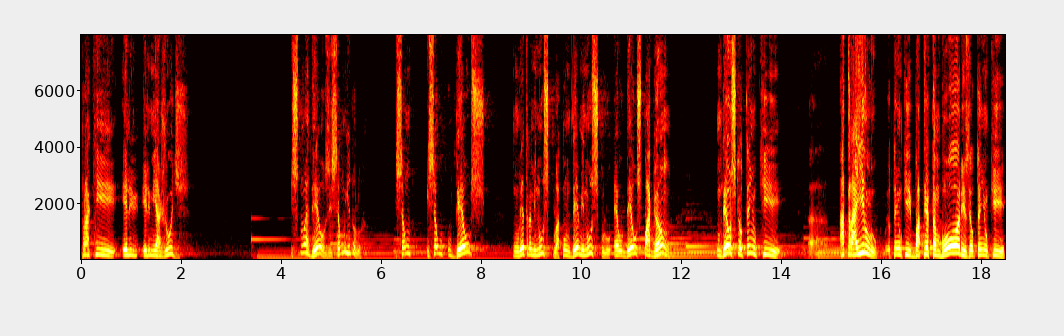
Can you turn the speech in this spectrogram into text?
para que ele, ele me ajude. Isso não é Deus, isso é um ídolo. Isso é, um, isso é o, o Deus com letra minúscula, com D minúsculo, é o Deus pagão. Um Deus que eu tenho que uh, atraí-lo, eu tenho que bater tambores, eu tenho que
